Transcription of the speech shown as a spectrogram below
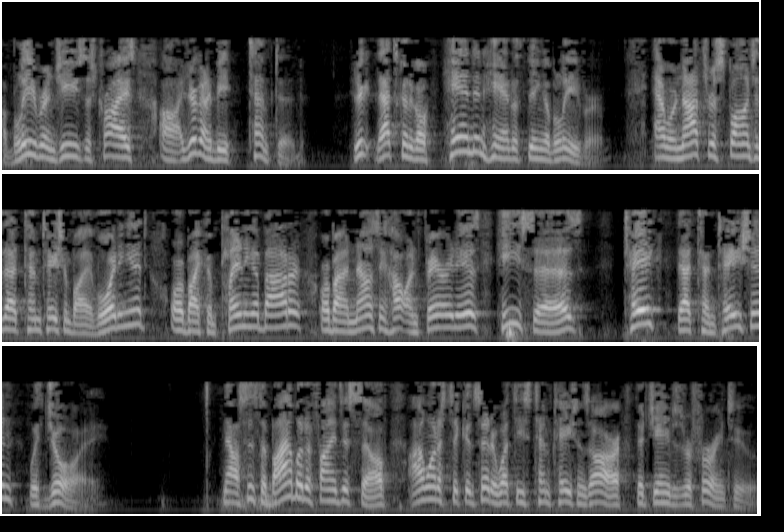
a believer in Jesus Christ, uh, you're going to be tempted. You're, that's going to go hand in hand with being a believer. And we're not to respond to that temptation by avoiding it, or by complaining about it, or by announcing how unfair it is. He says, take that temptation with joy. Now, since the Bible defines itself, I want us to consider what these temptations are that James is referring to.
